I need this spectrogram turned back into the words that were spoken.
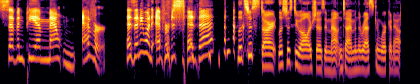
7 p.m. mountain ever. Has anyone ever said that? Let's just start. Let's just do all our shows in mountain time and the rest can work it out.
